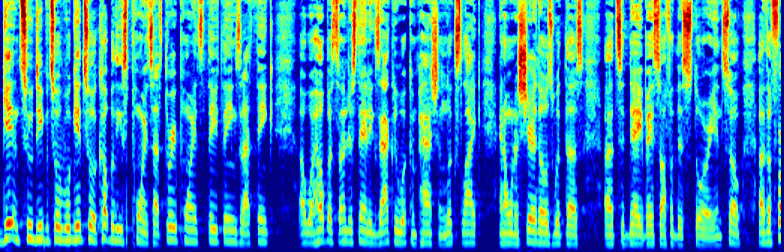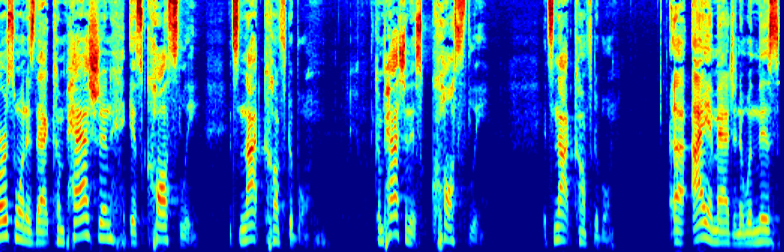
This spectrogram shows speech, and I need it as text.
getting too deep into it, we'll get to a couple of these points. I have three points, three things that I think uh, will help us to understand exactly what compassion looks like. And I want to share those with us uh, today based off of this story. And so uh, the first one is that compassion is costly, it's not comfortable. Compassion is costly, it's not comfortable. Uh, I imagine that when this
